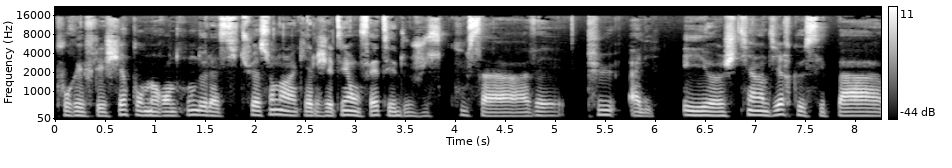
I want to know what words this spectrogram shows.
pour réfléchir, pour me rendre compte de la situation dans laquelle j'étais en fait et de jusqu'où ça avait pu aller. Et euh, je tiens à dire que c'est pas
